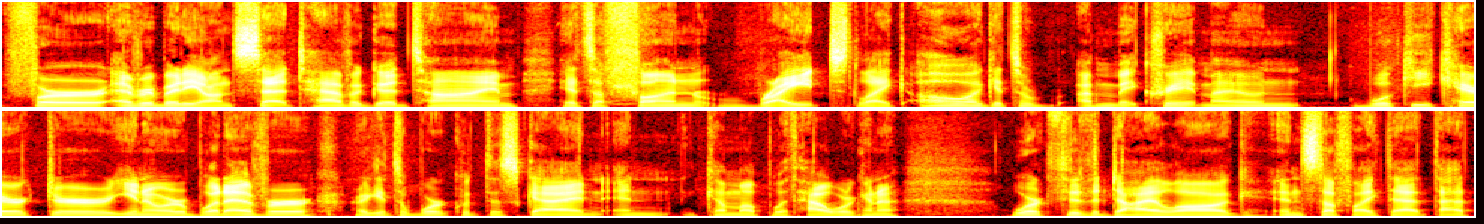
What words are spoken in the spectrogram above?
for everybody on set to have a good time. It's a fun right, like oh, I get to I create my own Wookiee character, you know, or whatever. Or I get to work with this guy and, and come up with how we're gonna work through the dialogue and stuff like that. That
